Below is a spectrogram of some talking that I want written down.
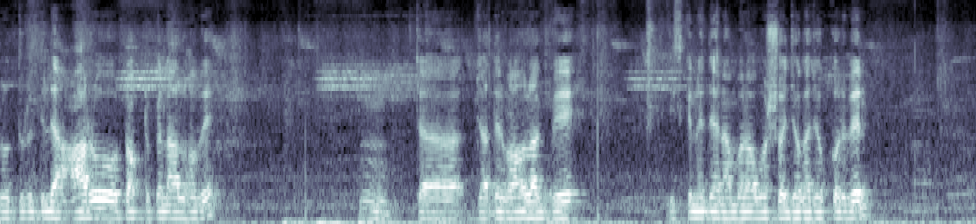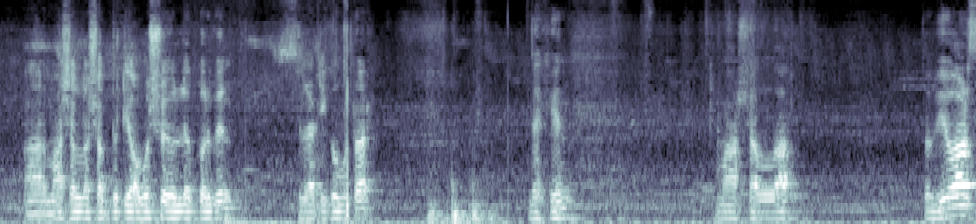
রোদ্দুরে দিলে আরও টকটকে লাল হবে। হুম, তা যাদের ভালো লাগবে, স্ক্রিনে দেওয়া নাম্বারে অবশ্যই যোগাযোগ করবেন। আর মাশাল্লাহ শব্দটি অবশ্যই উল্লেখ করবেন, সিলাটি কবুতর। দেখেন মাশাল্লাহ তো ভিউয়ার্স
